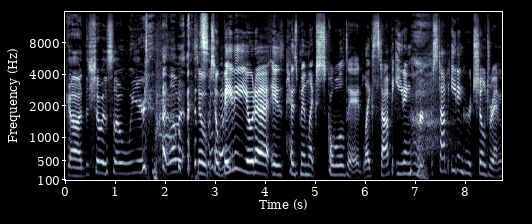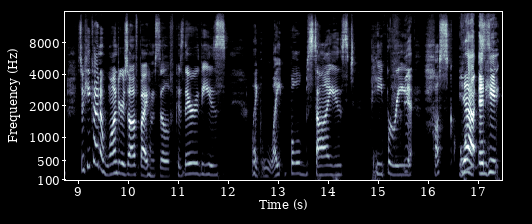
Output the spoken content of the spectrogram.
god, this show is so weird. I love it. It's so so funny. baby yoda is has been like scolded like stop eating her stop eating her children so he kind of wanders off by himself because there are these like light bulb sized papery Yeah. husk Yeah, and he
